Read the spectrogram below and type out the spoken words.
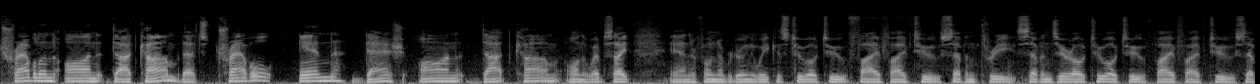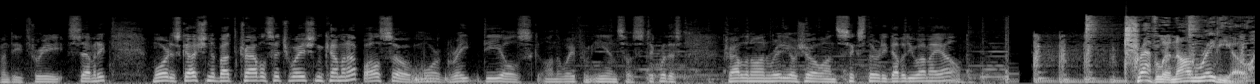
travelingon.com. That's travel n-on.com on the website. And their phone number during the week is 202-552-7370, 202-552-7370. More discussion about the travel situation coming up. Also, more great deals on the way from Ian, so stick with us. Traveling on Radio Show on 630 WMAL. Traveling on Radio,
